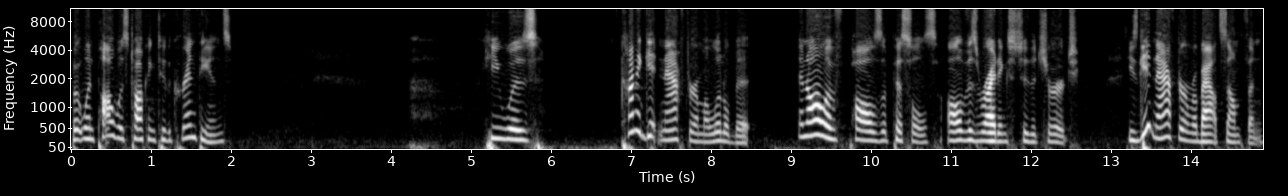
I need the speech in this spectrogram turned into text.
But when Paul was talking to the Corinthians, he was kind of getting after him a little bit. In all of Paul's epistles, all of his writings to the church, he's getting after him about something.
